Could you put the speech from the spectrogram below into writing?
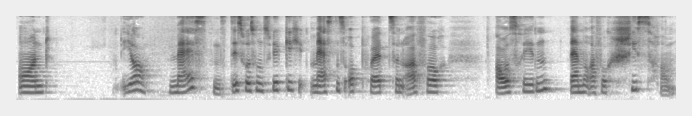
Und ja, meistens, das, was uns wirklich meistens abhält, sind einfach Ausreden, weil wir einfach Schiss haben.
